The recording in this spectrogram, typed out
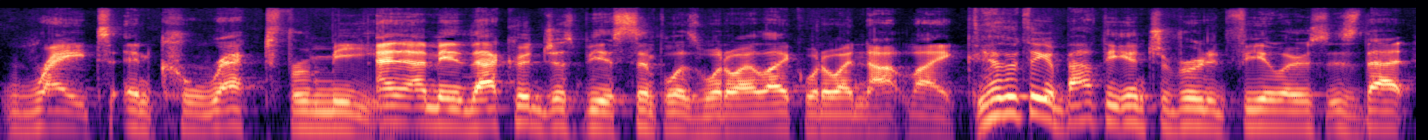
right and correct for me? And I mean that could just be as simple as what do I like, what do I not like. The other thing about the introverted feelers is that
